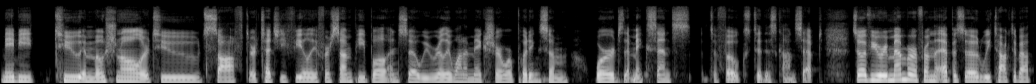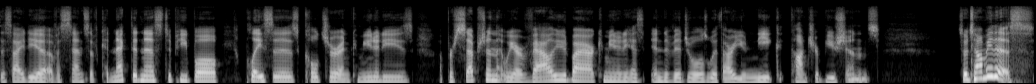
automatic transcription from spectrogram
maybe too emotional or too soft or touchy feely for some people. And so we really want to make sure we're putting some words that make sense to folks to this concept. So, if you remember from the episode, we talked about this idea of a sense of connectedness to people, places, culture, and communities, a perception that we are valued by our community as individuals with our unique contributions. So, tell me this.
